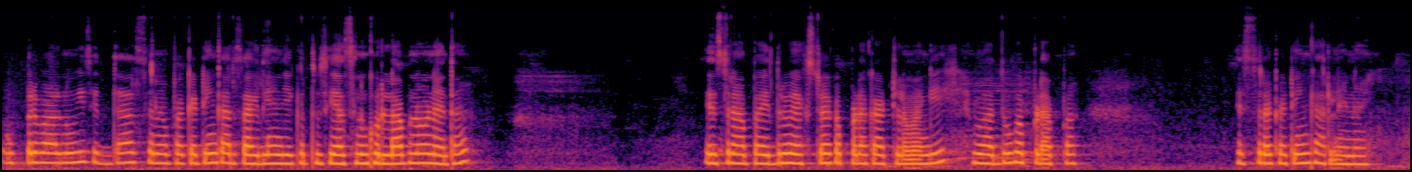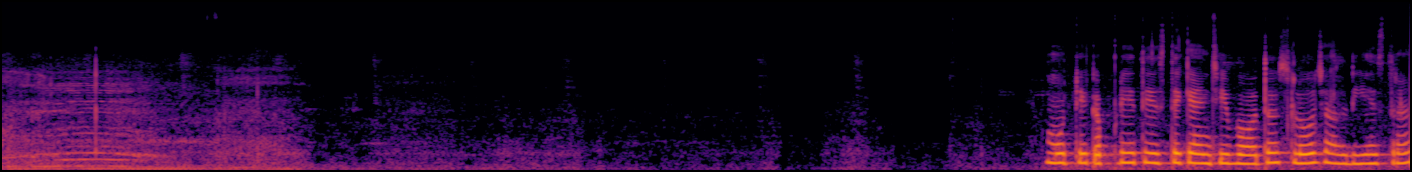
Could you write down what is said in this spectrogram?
ਉੱਪਰ ਵਾਲ ਨੂੰ ਵੀ ਸਿੱਧਾ ਆਸਨ ਆਪਾਂ ਕਟਿੰਗ ਕਰ ਸਕਦੇ ਹਾਂ, ਜੇਕਰ ਤੁਸੀਂ ਆਸਨ ਖੁੱਲਾ ਬਣਾਉਣਾ ਹੈ ਤਾਂ। ਇਸ ਤਰ੍ਹਾਂ ਆਪਾਂ ਇਧਰੋਂ ਐਕਸਟਰਾ ਕੱਪੜਾ ਕੱਟ ਲਵਾਂਗੇ, ਵਾਧੂ ਕੱਪੜਾ ਆਪਾਂ ਇਸ ਤਰ੍ਹਾਂ ਕਟਿੰਗ ਕਰ ਲੈਣਾ ਹੈ। ਮੋਟੇ ਕੱਪੜੇ ਤੇ ਇਸ ਤੇ ਕੈਂਚੀ ਬਹੁਤ ਸਲੋ ਚੱਲਦੀ ਹੈ ਇਸ ਤਰ੍ਹਾਂ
